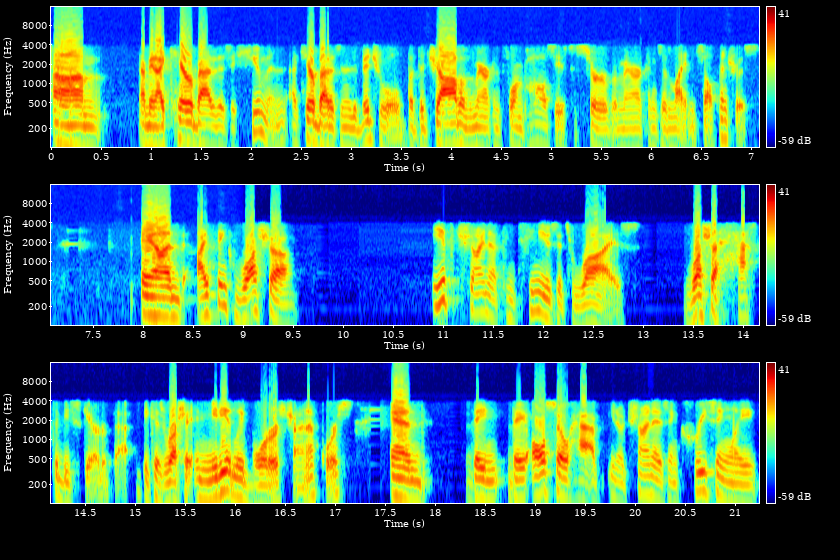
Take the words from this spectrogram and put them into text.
Um, I mean, I care about it as a human. I care about it as an individual. But the job of American foreign policy is to serve Americans' enlightened self-interest. And I think Russia, if China continues its rise, Russia has to be scared of that because Russia immediately borders China, of course, and they they also have you know China is increasingly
